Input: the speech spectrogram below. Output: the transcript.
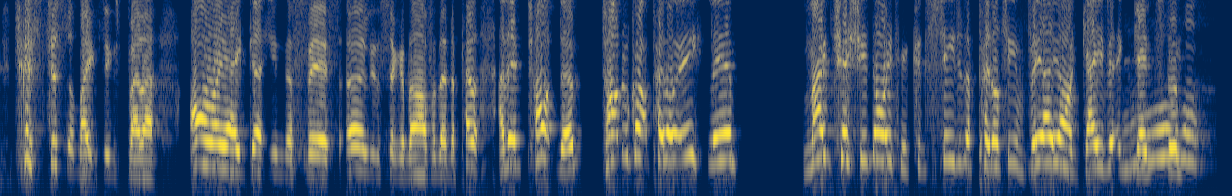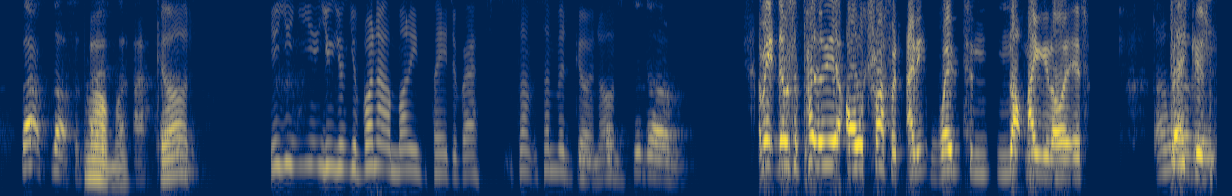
just just to make things better, Aurier getting the fifth early in the second half, and then the penalty, and then Tottenham, Tottenham got a penalty. Liam, Manchester United conceded a penalty, and VAR gave it against Oh, them. That's, that's not supposed Oh my to happen. God. You, you, you, you, you've run out of money to pay the refs. Some, something's going on. What's the done? I mean, there was a penalty at Old Trafford, and it went to not Man United. I'm gonna, be,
